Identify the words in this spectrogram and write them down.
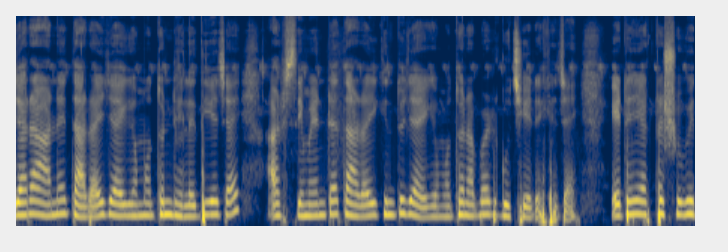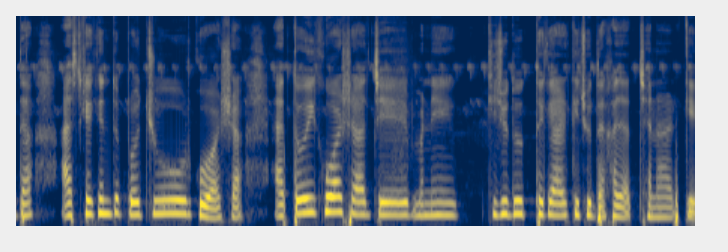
যারা আনে তারাই জায়গা মতন ঢেলে দিয়ে যায় আর সিমেন্টটা তারাই কিন্তু জায়গা মতন আবার গুছিয়ে রেখে যায়। এটাই একটা সুবিধা। আজকে কিন্তু প্রচুর কুয়াশা। এতই কুয়াশা যে মানে কিছু দূর থেকে আর কিছু দেখা যাচ্ছে না আর কি।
